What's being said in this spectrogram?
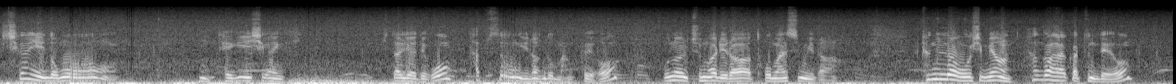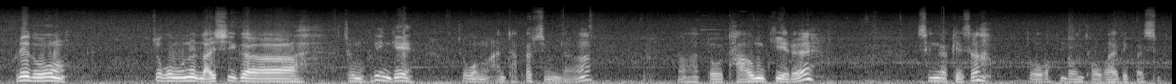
시간이 너무 음, 대기 시간이 기- 기다려야 되고 탑승 인원도 많고요. 오늘 주말이라 더 많습니다. 평일날 오시면 한가할 것 같은데요. 그래도 조금 오늘 날씨가 좀 흐린 게 조금 안타깝습니다. 아, 또 다음 기회를 생각해서 또 한 번 더 와야 될 것 같습니다.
